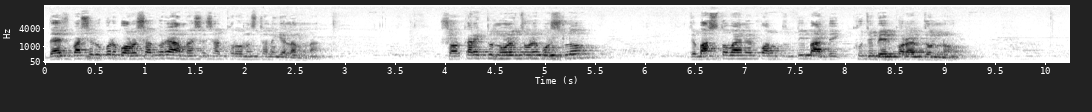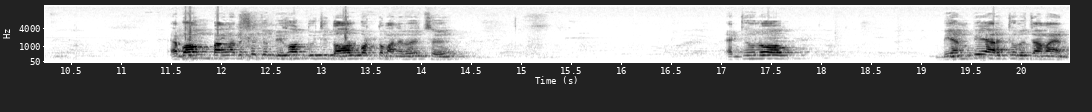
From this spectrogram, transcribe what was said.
দেশবাসীর উপর ভরসা করে আমরা সে স্বাক্ষর অনুষ্ঠানে গেলাম না। সরকার একটু নড়ে চড়ে বসল যে বাস্তবায়নের পদ্ধতি বা দিক খুঁজে বের করার জন্য। এবং বাংলাদেশের যে বৃহৎ দুইটি দল বর্তমানে রয়েছে, একটি হলো বিএনপি আর একটি হলো জামায়াত।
